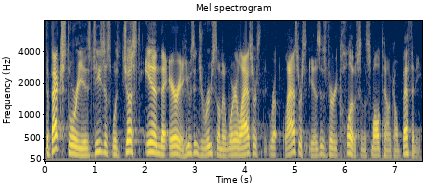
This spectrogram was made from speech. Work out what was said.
The backstory is Jesus was just in the area. He was in Jerusalem, and where Lazarus, Lazarus is, is very close in a small town called Bethany.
